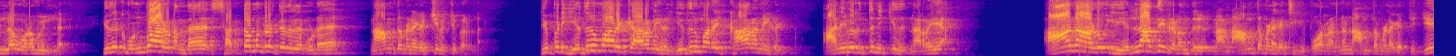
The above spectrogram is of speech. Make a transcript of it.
இல்லை உறவு இல்லை. இதுக்கு முன்பாக நடந்த சட்டமன்ற தேர்தலில் கூட நாம் தமிழக கட்சி வெற்றி பெறல. இப்படி எதிர்மறை காரணிகள் எதிர்மறை காரணிகள் அணிவகுத்து நிற்கிது நிறையா. ஆனாலும் இது எல்லாத்தையும் கடந்து நான் நாம் தமிழக கட்சிக்கு போடுறேன்னு நாம் தமிழக கட்சிக்கு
